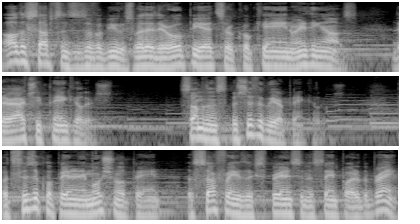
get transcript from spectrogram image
All the substances of abuse, whether they're opiates or cocaine or anything else, they're actually painkillers. Some of them specifically are painkillers. But physical pain and emotional pain, the suffering is experienced in the same part of the brain.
